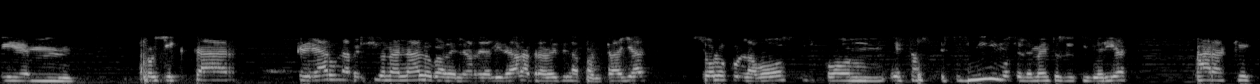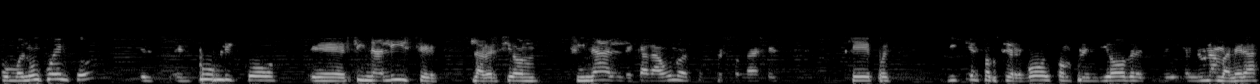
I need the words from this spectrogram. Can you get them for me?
em, proyectar, crear una versión análoga de la realidad a través de la pantalla, solo con la voz y con estos, mínimos elementos de utilería, para que, como en un cuento, el, público eh, finalice la versión final de cada uno de estos personajes que pues Dickens observó y comprendió de, una manera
